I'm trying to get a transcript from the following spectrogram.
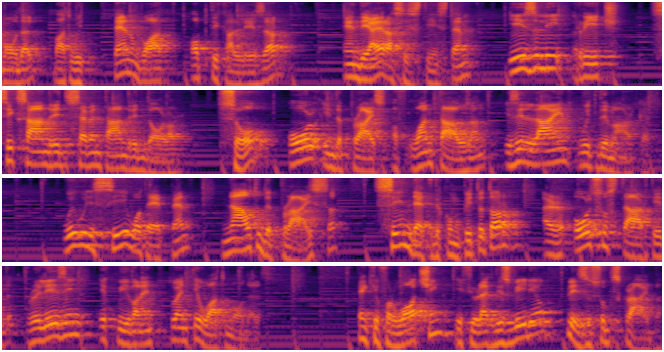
model, but with 10 watt optical laser and the air assist system easily reach 600 $700. So, all in the price of 1000 is in line with the market. We will see what happened now to the price, seeing that the competitor are also started releasing equivalent 20 watt models. Thank you for watching. If you like this video, please subscribe.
